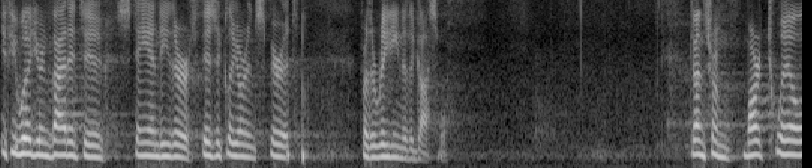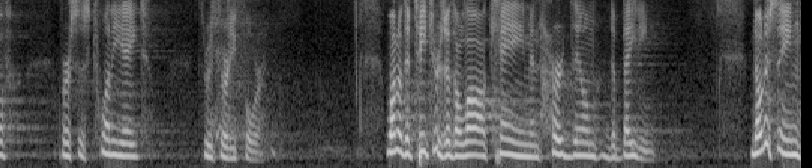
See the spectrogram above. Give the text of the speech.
If you would, you're invited to stand either physically or in spirit for the reading of the gospel. It comes from Mark 12, verses 28 through 34. One of the teachers of the law came and heard them debating. Noticing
